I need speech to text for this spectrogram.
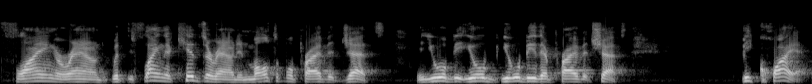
flying around, with flying their kids around in multiple private jets You will be you will you will be their private chefs. Be quiet.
